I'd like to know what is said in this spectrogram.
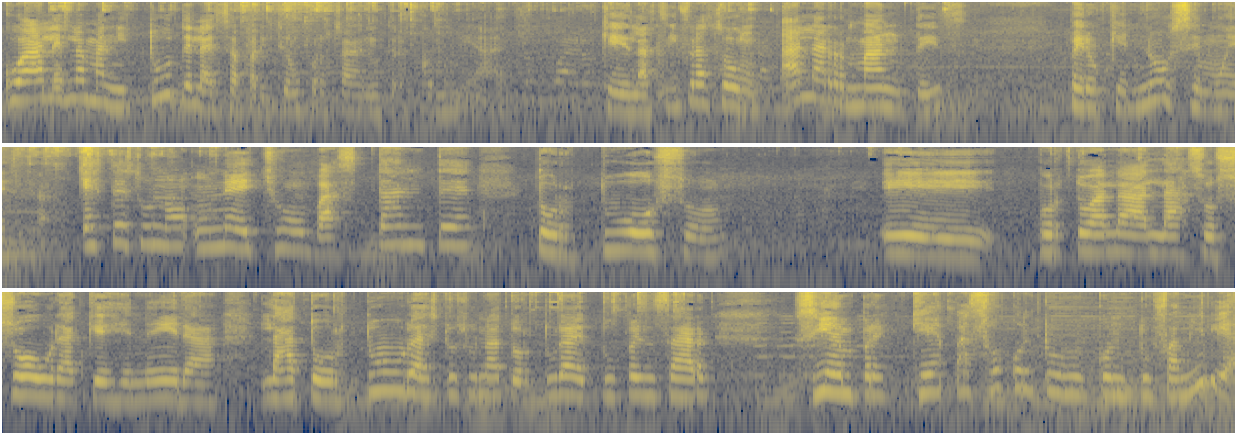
cuál es la magnitud de la desaparición forzada en nuestras comunidades. Que las cifras son alarmantes, pero que no se muestran. Este es uno, un hecho bastante tortuoso. Eh, por toda la, zozobra que genera, la tortura, esto es una tortura de tú pensar siempre, ¿qué pasó con tu, con tu familia?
